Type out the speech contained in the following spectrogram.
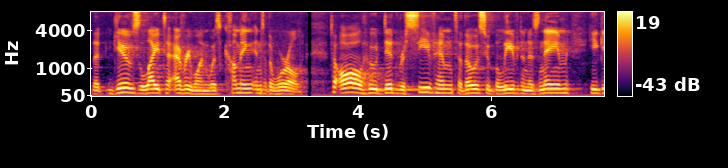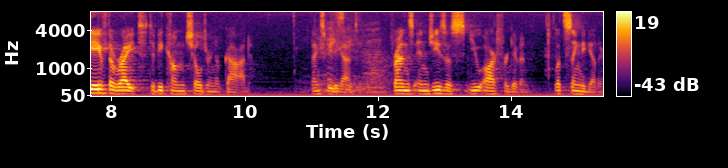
that gives light to everyone was coming into the world. To all who did receive him, to those who believed in his name, he gave the right to become children of God. Thanks be to God. Friends, in Jesus, you are forgiven. Let's sing together.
